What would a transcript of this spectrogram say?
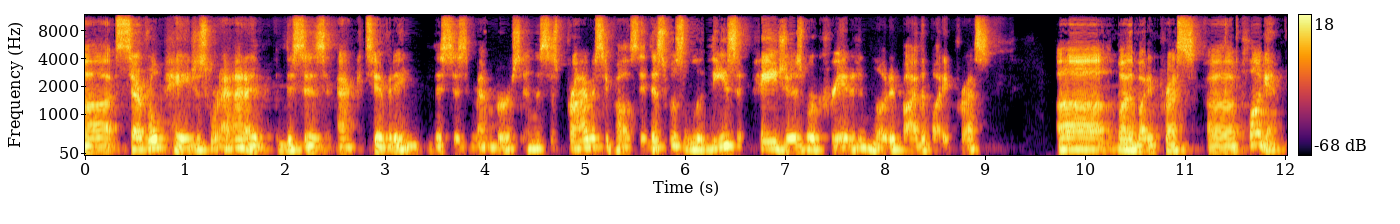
uh, several pages were added. This is activity, this is members, and this is privacy policy. This was these pages were created and loaded by the BuddyPress uh, by the BuddyPress uh, plugin.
